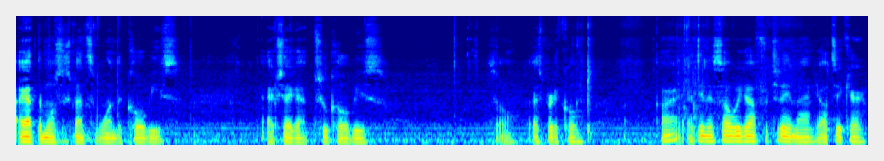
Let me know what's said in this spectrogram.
I got the most expensive one, the Kobe's. Actually, I got two Kobe's. So that's pretty cool. All right, I think that's all we got for today, man. Y'all take care.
